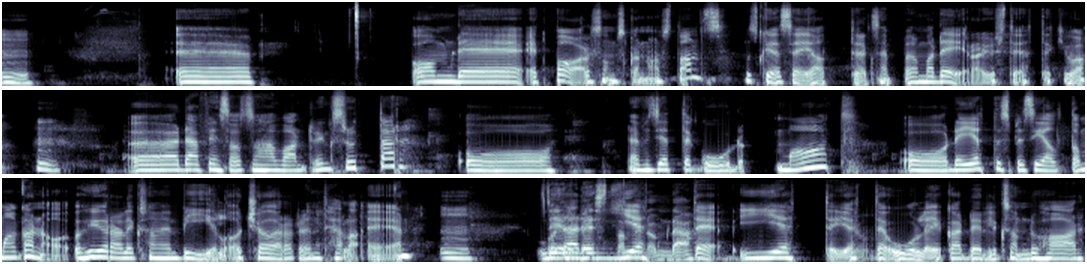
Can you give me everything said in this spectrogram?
Mm. Eh, om det är ett par som ska någonstans så skulle jag säga att till exempel Madeira just är jättekiva. Mm. Eh, där finns alltså så här vandringsrutter och där finns jättegod mat och det är jättespeciellt och man kan hyra liksom en bil och köra runt hela ön. Mm. Och Det är det bästa med dem där. jätte, jätte, jätte olika. Det är liksom, du har,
